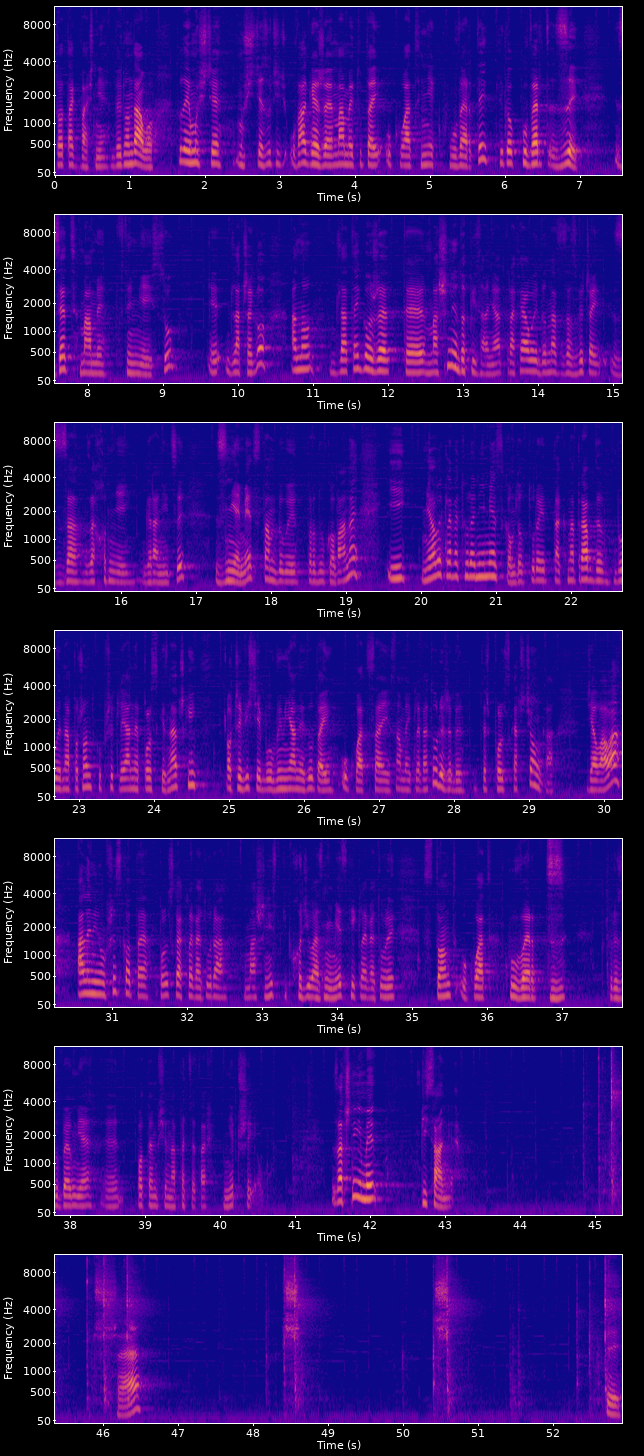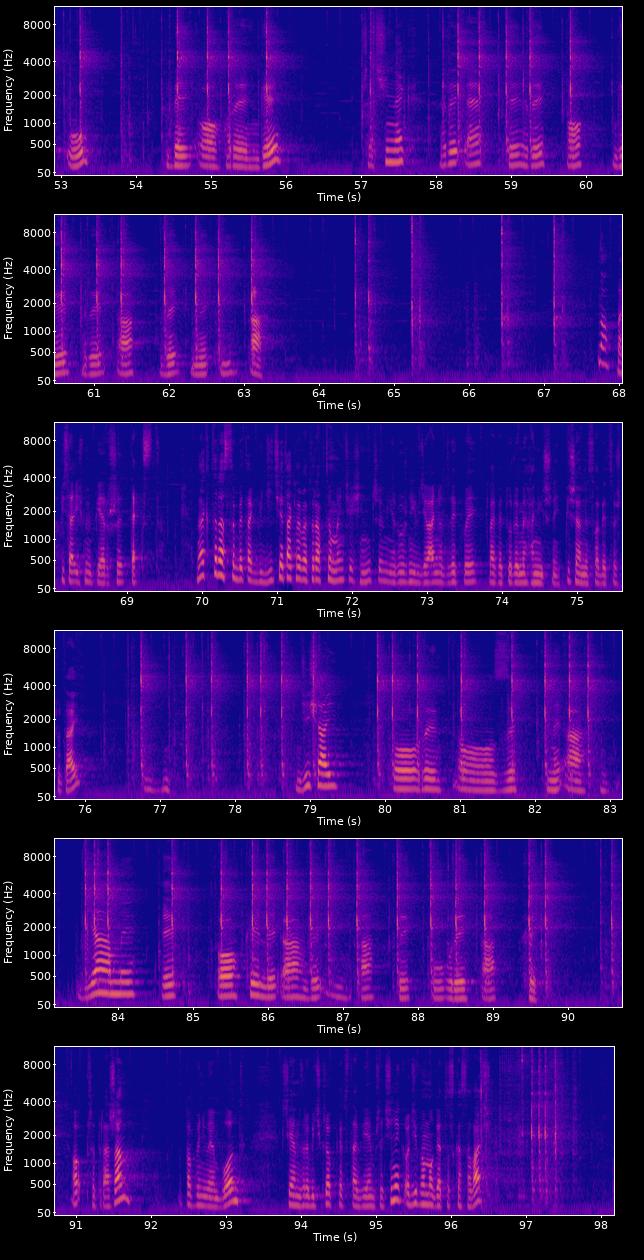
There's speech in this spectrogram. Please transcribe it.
to tak właśnie wyglądało. Tutaj musicie, musicie zwrócić uwagę, że mamy tutaj układ nie kuwerty, tylko kuwert z. Z mamy w tym miejscu. Y, Dlaczego? Ano dlatego, że te maszyny do pisania trafiały do nas zazwyczaj z zachodniej granicy, z Niemiec, tam były produkowane i miały klawiaturę niemiecką, do której tak naprawdę były na początku przyklejane polskie znaczki. Oczywiście był wymieniany tutaj układ samej klawiatury, żeby też polska czcionka działała, ale mimo wszystko ta polska klawiatura maszynistki pochodziła z niemieckiej klawiatury, stąd układ Kuwert z, który zupełnie y, potem się na PC-tach nie przyjął. Zacznijmy pisanie. Trze. Ty, u, by, o, ry, g, przecinek, ry, e, ty, ry, o, g, ry, a, wy, ny, i, a. No, napisaliśmy pierwszy tekst. No jak teraz sobie tak widzicie, ta klawiatura w tym momencie się niczym nie różni w działaniu od zwykłej klawiatury mechanicznej. Piszemy sobie coś tutaj. Dzisiaj pory o z my a wiamy y o kyly a wy i a ty u ry a chy. O, przepraszam, popełniłem błąd. Chciałem zrobić kropkę, wstawiłem przecinek. O dziwo mogę to skasować.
